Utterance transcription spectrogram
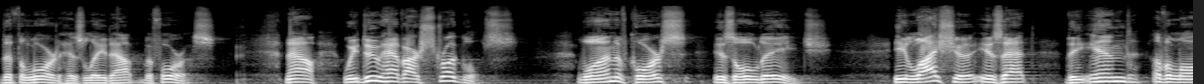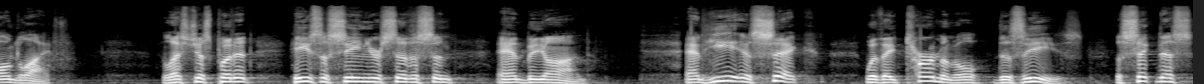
that the Lord has laid out before us. Now, we do have our struggles. One, of course, is old age. Elisha is at the end of a long life. Let's just put it, he's a senior citizen and beyond. And he is sick with a terminal disease, the sickness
